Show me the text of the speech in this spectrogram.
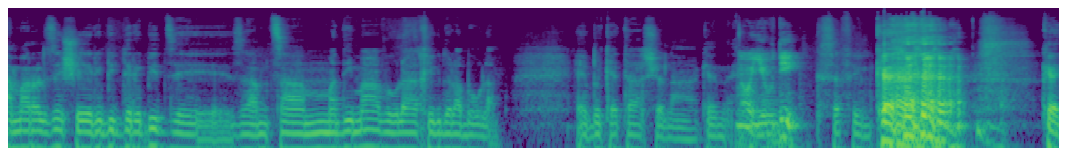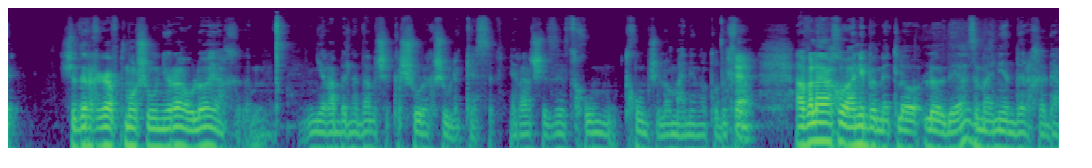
אמר על זה שריבית דריבית זה, זה המצאה מדהימה ואולי הכי גדולה בעולם. Uh, בקטע של ה... כן. לא, יהודי. כספים. כן. כן. שדרך אגב, כמו שהוא נראה, הוא לא היה... נראה בן אדם שקשור איכשהו לכסף. נראה שזה תחום, תחום שלא מעניין אותו בכלל. כן. אבל אנחנו, אני באמת לא, לא יודע, זה מעניין דרך אגב,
